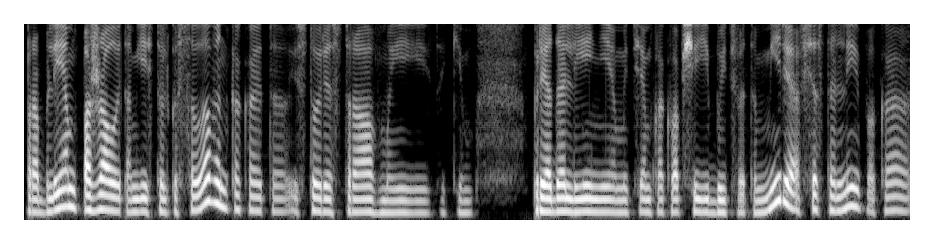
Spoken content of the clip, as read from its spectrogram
проблем. Пожалуй, там есть только с Eleven какая-то история с травмой и таким преодолением и тем, как вообще ей быть в этом мире, а все остальные пока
